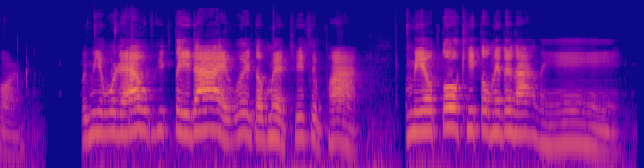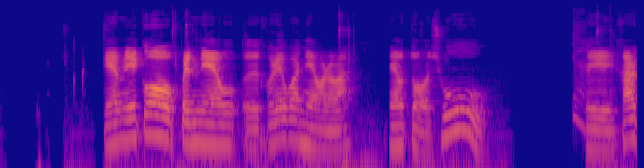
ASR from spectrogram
ก่อนเฮ้ยมีอาวุธแล้วพี่ตีได้เฮ้ยตัวเมทที่สิบห้ามีออโต้คิดตรงนี้ด้วยนะนี่เกมนี้ก็เป็นแนวเออเขาเรียกว่าแนวอะไรวะแนวต่อสู้ตีขั้น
